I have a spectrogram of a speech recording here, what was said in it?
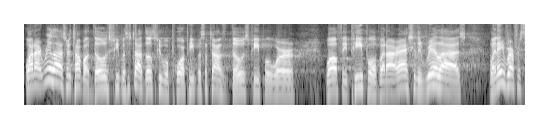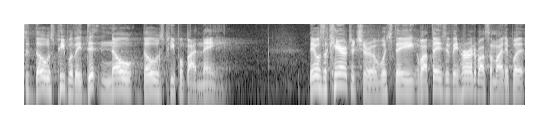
what I realized when we talk about those people, sometimes those people were poor people, sometimes those people were wealthy people, but I actually realized when they referenced those people, they didn't know those people by name. There was a caricature of which they about things that they heard about somebody, but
